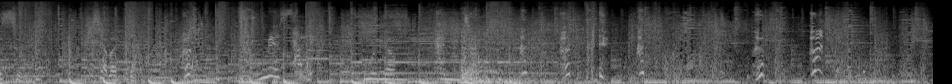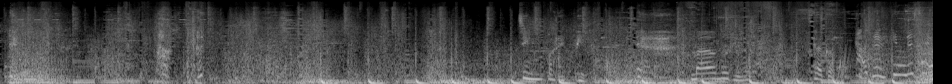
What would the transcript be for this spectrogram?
회수 잡았다. 정밀 사격 무념 단전 징벌의 피, 마무리. 작업. 다들 힘내세요.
